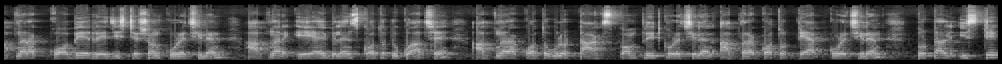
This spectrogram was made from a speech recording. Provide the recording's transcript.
আপনারা কবে রেজিস্ট্রেশন করেছিলেন, আপনার এআই ব্যালেন্স কতটুকু আছে, আপনারা কতগুলো টাস্ক কমপ্লিট করেছিলেন, আপনারা কত ট্যাপ করেছিলেন টোটাল স্টেক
